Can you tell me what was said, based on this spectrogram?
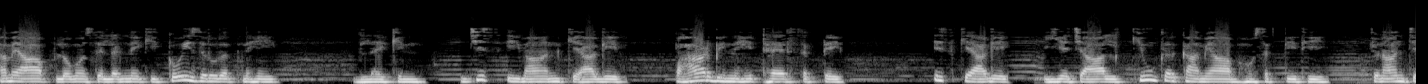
ہمیں آپ لوگوں سے لڑنے کی کوئی ضرورت نہیں۔ لیکن جس ایمان کے آگے پہاڑ بھی نہیں ٹھہر سکتے، اس کے آگے یہ چال کیوں کر کامیاب ہو سکتی تھی؟ چنانچہ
